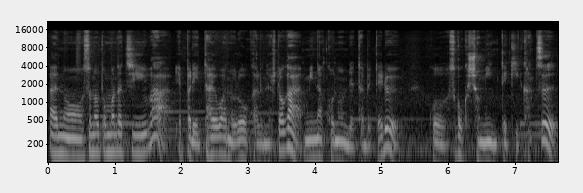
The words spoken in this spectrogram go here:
あのその友達はやっぱり台湾のローカルの人がみんな好んで食べてるこうすごく庶民的かつ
